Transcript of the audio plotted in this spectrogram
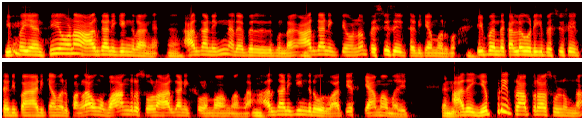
இப்ப என் தீவனம் ஆர்கானிக்குங்கிறாங்க. ஆர்கானிக் நிறைய பேர் இது பண்றாங்க. ஆர்கானிக் தீவனம் பெஸ்டிசைட்ஸ் அடிக்காம இருக்கும். இப்ப இந்த கள்ளக்கொடிக்கு பெஸ்டிசைட்ஸ் அடிப்பா அடிக்காம இருப்பாங்களா? அவங்க வாங்குற சோளம் ஆர்கானிக் சோளமா வாங்குவாங்களா. ஆர்கானிக்குங்கிற ஒரு வார்த்தையை ஸ்கேமா மாறிடுச்சு. அதை எப்படி ப்ராப்பரா சொல்லணும்னா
